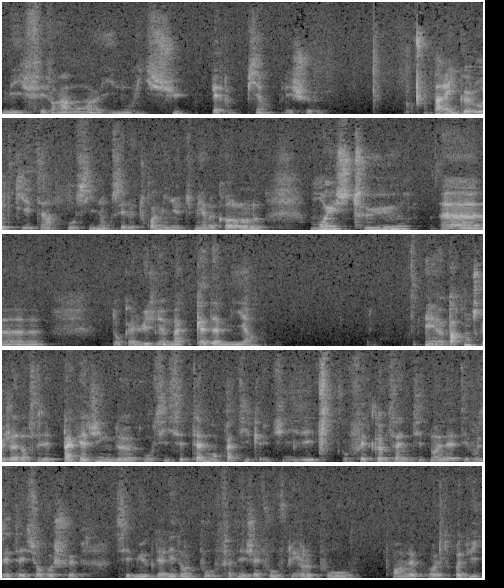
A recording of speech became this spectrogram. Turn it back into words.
Mais il fait vraiment, euh, il nourrit super bien les cheveux. Pareil que l'autre qui est un aussi, donc c'est le 3 minutes Miracle Moisture, euh, donc à l'huile de macadamia. Et euh, par contre, ce que j'adore, c'est les packaging de, aussi, c'est tellement pratique à utiliser. Vous faites comme ça une petite noisette et vous étalez sur vos cheveux. C'est mieux que d'aller dans le pot. Enfin, déjà, il faut ouvrir le pot, prendre le produit.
